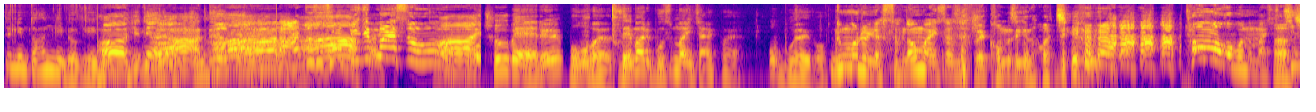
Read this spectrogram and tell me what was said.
스님도 한 입 여기. 아 히팅 아, 안 드셨다. 아, 나 앉아서 손 삐질 뻔했어 아 추베를 먹어봐요. 내 말이 무슨 말인지 알 거예요. 어 뭐야 이거? 눈물 흘렸어 너무 맛있어서 왜 검은색이 나왔지? 처음 먹어보는 맛이 어, 진짜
